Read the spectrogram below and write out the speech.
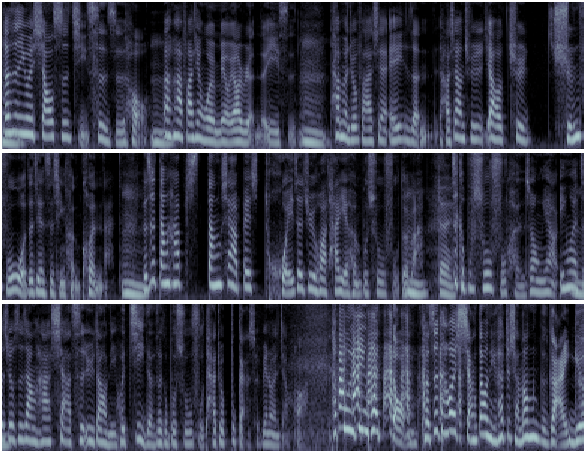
但是因为消失几次之后，那、他发现我也没有要忍的意思，嗯他们就发现哎、忍好像去要去。驯服我这件事情很困难，嗯可是当他当下被回这句话，他也很不舒服，对吧？嗯对，这个不舒服很重要，因为这就是让他下次遇到你会记得这个不舒服，他就不敢随便乱讲话。他不一定会懂，可是他会想到你，他就想到那个改哟。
